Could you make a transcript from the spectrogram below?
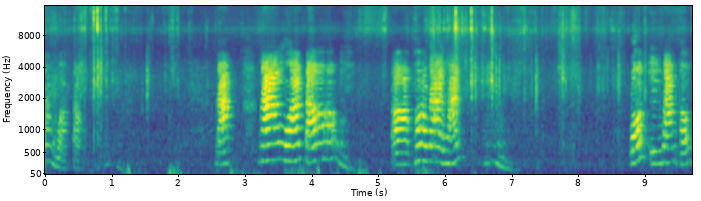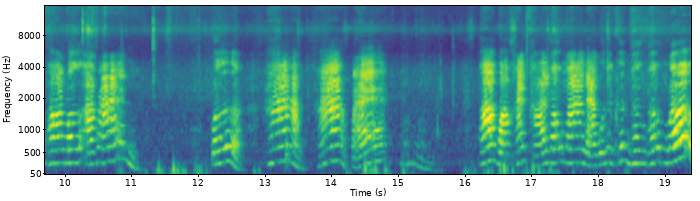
นั่งวัวตองนั่งนั่งวัวตองตอบพ่อได้ไหมอืม รถอีกรังของพอเบอร์อะไรเบอร์ห้าห้าแปดพ่อบอกให้ถอยลงมาอย่าวิ่งขึ้นเทิงเทิงเร็ว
